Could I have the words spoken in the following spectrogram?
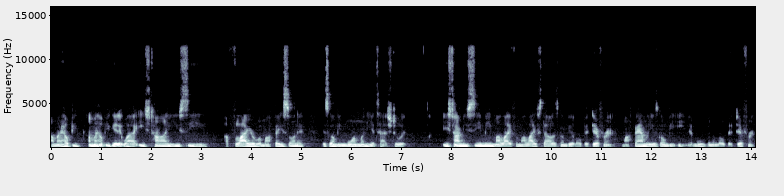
I'm gonna help you. I'm gonna help you get it. Why each time you see a flyer with my face on it, it's to be more money attached to it. Each time you see me, my life and my lifestyle is to be a little bit different. My family is to be eating and moving a little bit different.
